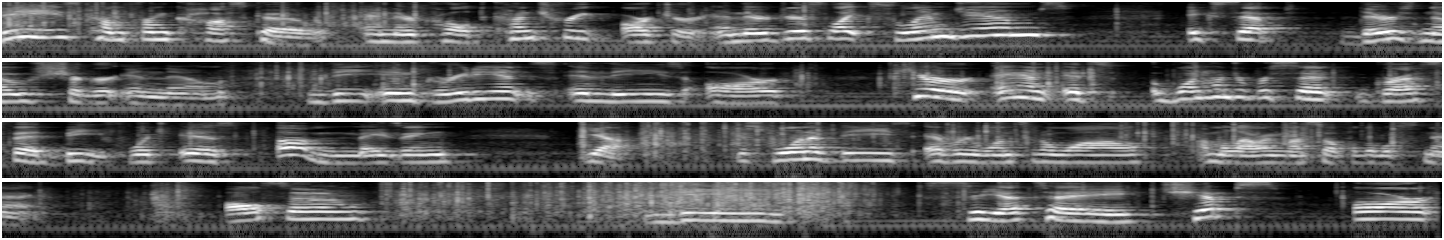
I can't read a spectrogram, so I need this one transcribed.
These come from Costco and they're called Country Archer and they're just like Slim Jims except there's no sugar in them. The ingredients in these are pure and it's 100% grass-fed beef which is amazing. Yeah, just one of these every once in a while. I'm allowing myself a little snack. Also, the Siete chips are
